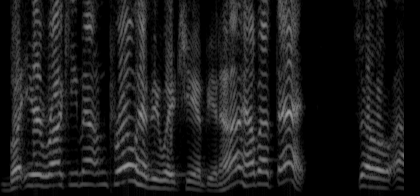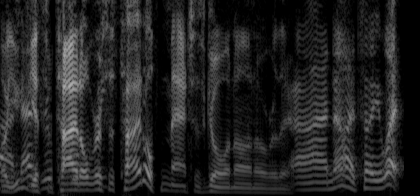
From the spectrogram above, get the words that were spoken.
but your Rocky Mountain Pro Heavyweight champion, huh? How about that? So, uh, Oh, you can get some really title versus title matches going on over there. I know. I tell you what.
